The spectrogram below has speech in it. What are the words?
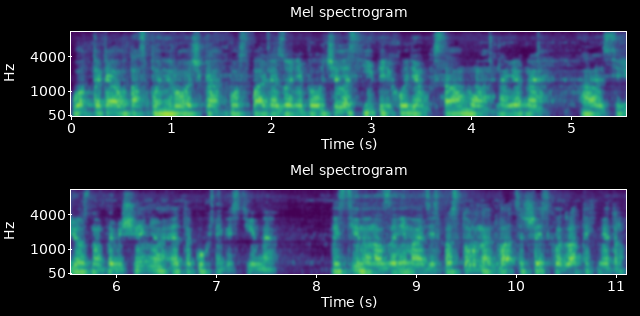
Вот такая вот у нас планировочка по спальной зоне получилась. И переходим к самому, наверное, серьезному помещению. Это кухня-гостиная. Гостиная у нас занимает здесь просторная, 26 квадратных метров.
